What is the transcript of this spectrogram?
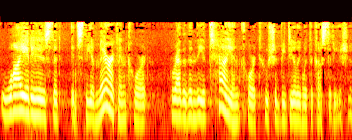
why it is that it's the American court rather than the Italian court who should be dealing with the custody issue?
